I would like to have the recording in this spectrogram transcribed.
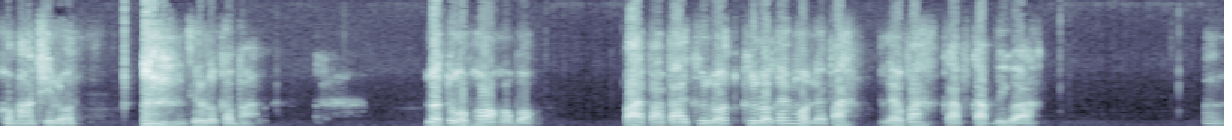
กลับมาที่รถ ที่รถกระบะแล้วตัวพ่อเขาบอกไปไปไปขึ้นรถขึ้นรถให้หมดเลยปะเร็วปะกลับกลับดีกว่าอืม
